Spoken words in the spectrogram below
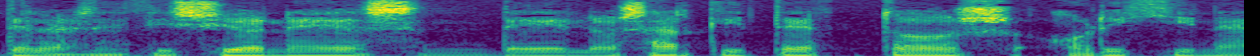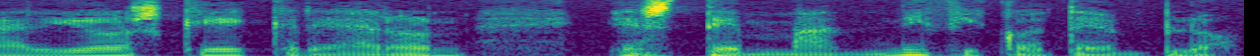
de las decisiones de los arquitectos originarios que crearon este magnífico templo.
